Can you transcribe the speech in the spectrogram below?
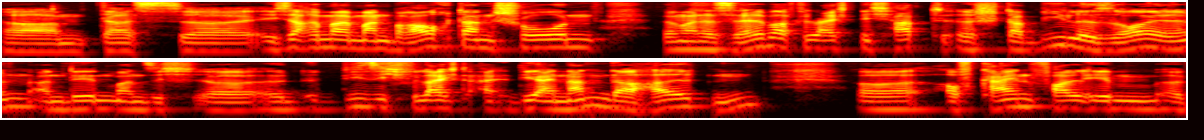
Ähm, das, äh, ich sage immer, man braucht dann schon, wenn man das selber vielleicht nicht hat, äh, stabile Säulen, an denen man sich, äh, die sich vielleicht, die einander halten. Äh, auf keinen Fall eben äh,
